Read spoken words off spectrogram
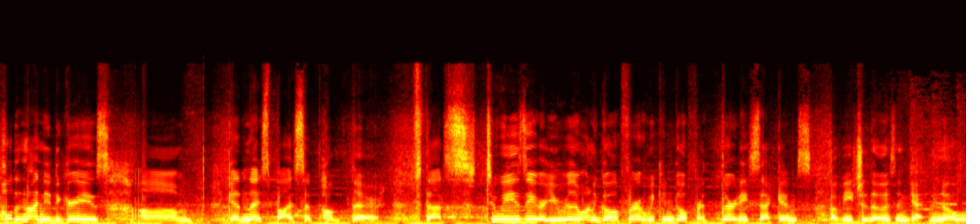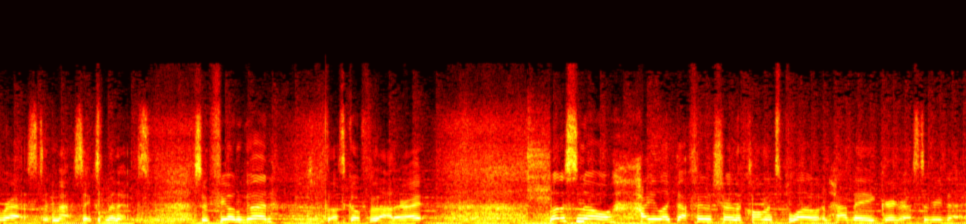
Hold it 90 degrees, um, Get a nice bicep pump there. If that's too easy or you really want to go for it, we can go for 30 seconds of each of those and get no rest in that six minutes. So if you're feeling good, let's go for that, all right? Let us know how you like that finisher in the comments below and have a great rest of your day.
